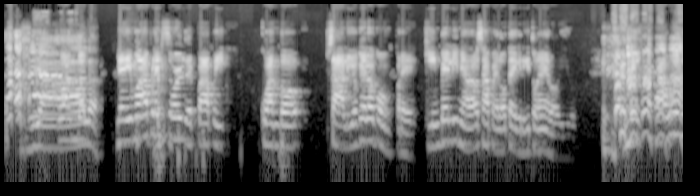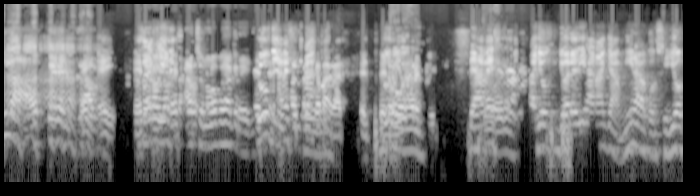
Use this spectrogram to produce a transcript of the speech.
Cuando le dimos a Play Store de papi, cuando salió que lo compré, Kimberly me ha dado esa pelota de grito en el oído. Me cago en la Pero yo, Hacho, no lo creer. que pagar. El, el oído por el Play. Déjame decir Bueno. yo, yo le dije a Naya, mira, lo consiguió.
